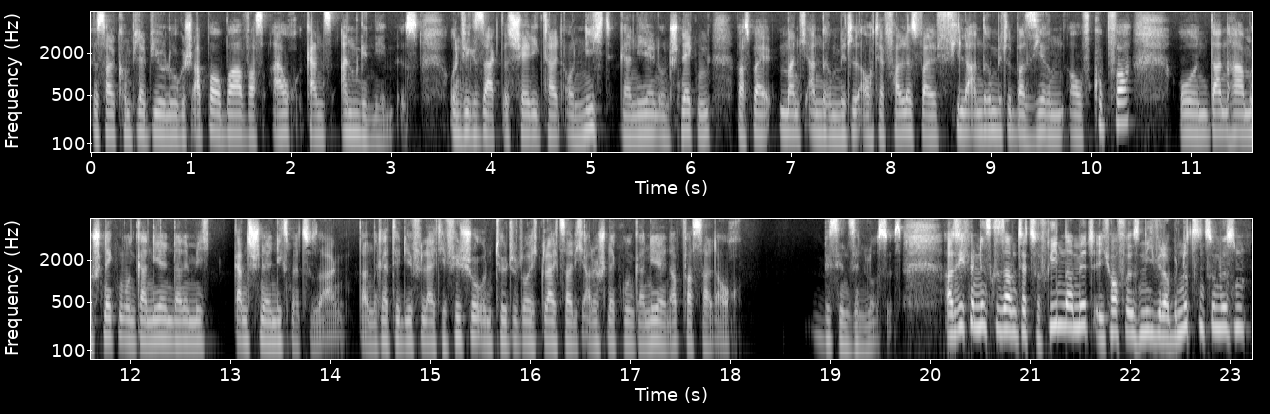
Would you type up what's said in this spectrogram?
Das ist halt komplett biologisch abbaubar, was auch ganz angenehm ist. Und wie gesagt, es schädigt halt auch nicht Garnelen und Schnecken, was bei manch anderen Mitteln auch der Fall ist, weil viele andere Mittel basieren auf Kupfer und dann haben Schnecken und Garnelen dann nämlich ganz schnell nichts mehr zu sagen. Dann rettet ihr vielleicht die Fische und tötet euch gleichzeitig alle Schnecken und Garnelen ab, was halt auch bisschen sinnlos ist. Also ich bin insgesamt sehr zufrieden damit. Ich hoffe, es nie wieder benutzen zu müssen.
